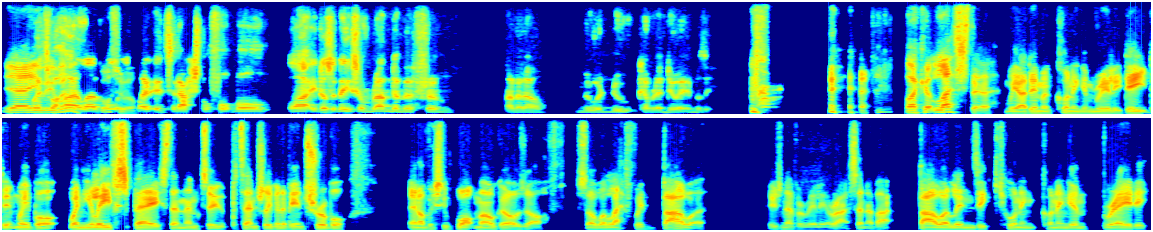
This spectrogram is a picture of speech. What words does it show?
yeah, he, he to a high level, he will. played international football. Like he doesn't need some randomer from I don't know, Moo and Nuke coming to do it, does he? like at Leicester, we had him and Cunningham really deep, didn't we? But when you leave space, then them two are potentially going to be in trouble. And obviously, Whatmough goes off. So we're left with Bauer, who's never really a right centre back. Bauer, Lindsay, Cunning, Cunningham, Brady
